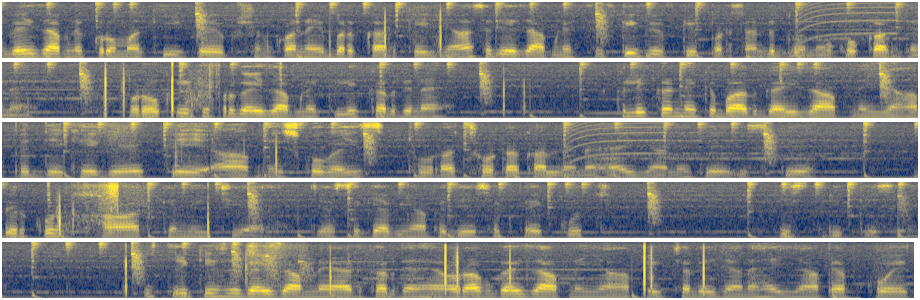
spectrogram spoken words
गईज आपने क्रोमा की के ऑप्शन को अनेबर करके यहाँ से गईज आपने 50 50 परसेंट दोनों को कर देना है। और ओके के ऊपर गईज आपने क्लिक कर देना है। क्लिक करने के बाद गाइज़ आपने यहाँ पे देखेंगे कि आपने इसको गाइज़ थोड़ा छोटा कर लेना है, यानी कि इसके बिल्कुल हाथ के नीचे आए जैसे कि आप यहाँ पे देख सकते हैं कुछ इस तरीके से। इस तरीके से गाइज़ आपने ऐड कर देना है, और अब गाइज़ आपने यहाँ पे चले जाना है। यहाँ पे आपको एक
